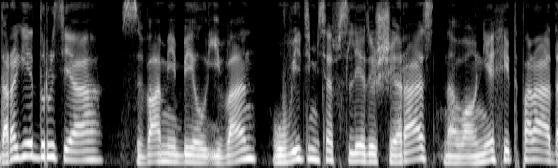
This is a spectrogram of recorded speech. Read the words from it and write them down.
Дорогие друзья, с вами был Иван. Увидимся в следующий раз на волне хит-парада.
